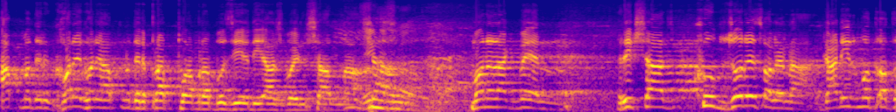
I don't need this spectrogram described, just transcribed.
আপনাদের ঘরে ঘরে আপনাদের প্রাপ্য আমরা বুঝিয়ে দিয়ে আসব ইনশাআল্লাহ। ইনশাআল্লাহ। মনে রাখবেন রিক্সা খুব জোরে চলে না গাড়ির মতো অত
